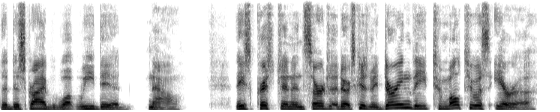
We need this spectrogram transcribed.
that described what we did now. These Christian insurgents, excuse me, during the tumultuous era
